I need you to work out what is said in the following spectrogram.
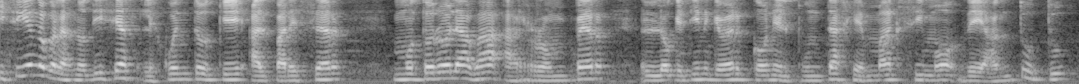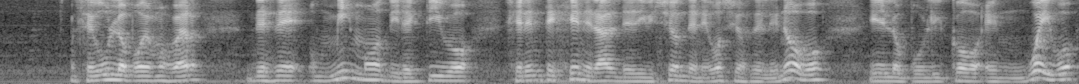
Y siguiendo con las noticias les cuento que al parecer Motorola va a romper lo que tiene que ver con el puntaje máximo de Antutu, según lo podemos ver desde un mismo directivo gerente general de división de negocios de Lenovo, y lo publicó en Weibo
